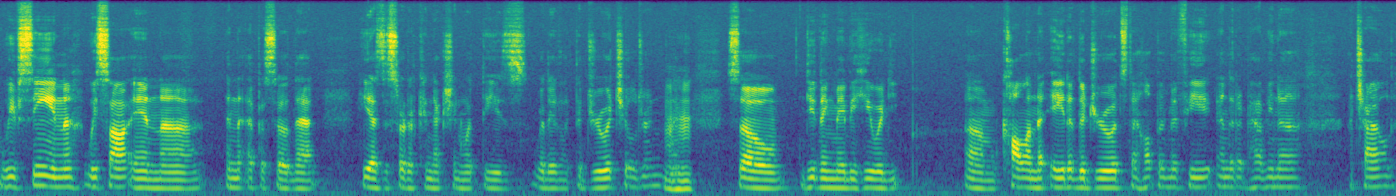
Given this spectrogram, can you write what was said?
we've seen we saw in uh, in the episode that he has this sort of connection with these were they like the druid children? Like, Mhm. So do you think maybe he would um, call on the aid of the druids to help him if he ended up having a a child?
